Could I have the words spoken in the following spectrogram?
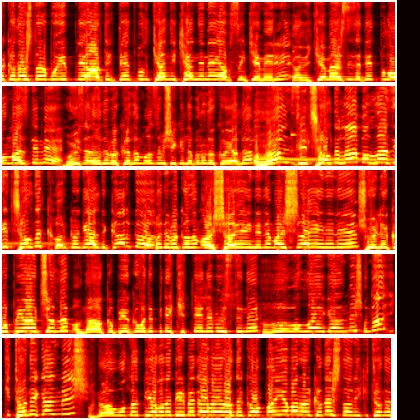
arkadaşlar bu ipliği artık Deadpool kendi kendine yapsın kemeri. Yani kemersiz de Deadpool olmaz değil mi? O yüzden hadi bakalım hızlı bir şekilde bunu da koyalım. Aha zil çaldı lan. Vallahi zil çaldı. Kargo geldi kargo. Hadi bakalım aşağıya inelim aşağıya inelim. Şöyle kapıyı açalım. Ana kapıyı kapatıp bir de kilitleyelim üstüne. Aa vallahi gelmiş. Ana iki tane gelmiş. Ana vallahi bir alana bir bedava herhalde kampanya var arkadaşlar. İki tane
